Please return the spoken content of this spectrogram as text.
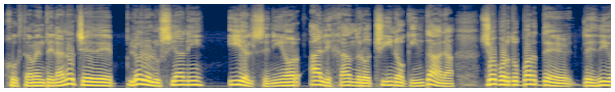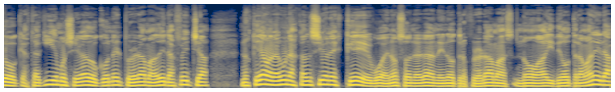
justamente la noche de Lolo Luciani y el señor Alejandro Chino Quintana. Yo por tu parte les digo que hasta aquí hemos llegado con el programa de la fecha. Nos quedaban algunas canciones que, bueno, sonarán en otros programas, no hay de otra manera.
